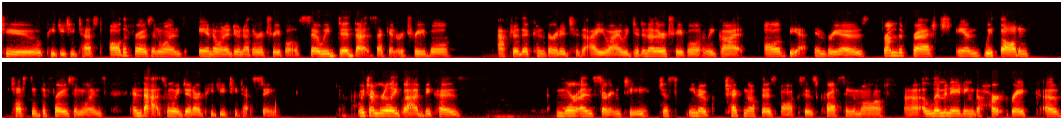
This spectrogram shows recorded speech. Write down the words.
to PGT test all the frozen ones and I want to do another retrieval. So we did that second retrieval after the converted to the IUI. We did another retrieval and we got all of the embryos from the fresh and we thawed and tested the frozen ones. And that's when we did our PGT testing, okay. which I'm really glad because more uncertainty, just, you know, checking off those boxes, crossing them off, uh, eliminating the heartbreak of,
